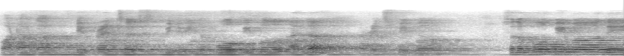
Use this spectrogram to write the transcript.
what are the differences between the poor people and the rich people so the poor people they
